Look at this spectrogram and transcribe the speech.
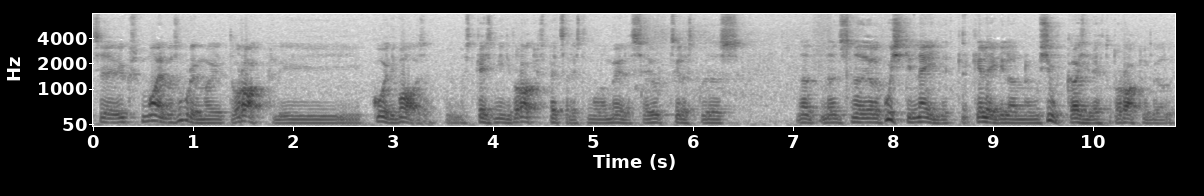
see üks maailma suurimaid Oracle'i koodibaase. minu meelest käisid mingid Oracle'i spetsialistid, mul on meeles see jutt sellest, kuidas nad, nad, nad ei ole kuskil näinud, et kellelgi on nagu sihuke asi tehtud Oracle'i peal.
